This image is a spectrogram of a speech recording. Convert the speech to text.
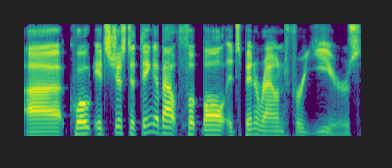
Uh, quote, it's just a thing about football. It's been around for years.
